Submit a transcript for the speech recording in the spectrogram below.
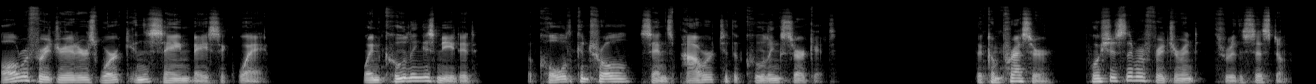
All refrigerators work in the same basic way. When cooling is needed, the cold control sends power to the cooling circuit. The compressor pushes the refrigerant through the system.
